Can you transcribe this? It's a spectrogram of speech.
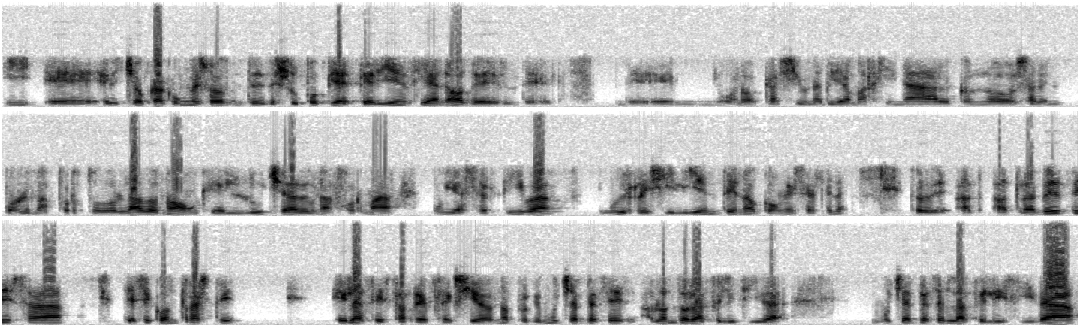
Y eh, él choca con eso desde su propia experiencia, ¿no? De, de, bueno, casi una vida marginal, con no salen problemas por todos lados, ¿no? Aunque él lucha de una forma muy asertiva, muy resiliente, ¿no? Con esa escena. Entonces, a, a través de esa de ese contraste, él hace esta reflexión, ¿no? Porque muchas veces, hablando de la felicidad, muchas veces la felicidad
